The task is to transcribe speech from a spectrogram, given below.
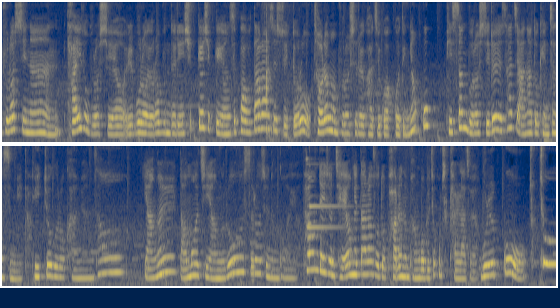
브러쉬는 다이소 브러쉬예요. 일부러 여러분들이 쉽게 쉽게 연습하고 따라하실 수 있도록 저렴한 브러쉬를 가지고 왔거든요. 꼭 비싼 브러쉬를 사지 않아도 괜찮습니다. 뒤쪽으로 가면서 양을 나머지 양으로 쓸어주는 거예요. 파운데이션 제형에 따라서도 바르는 방법이 조금씩 달라져요. 묽고 촉촉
